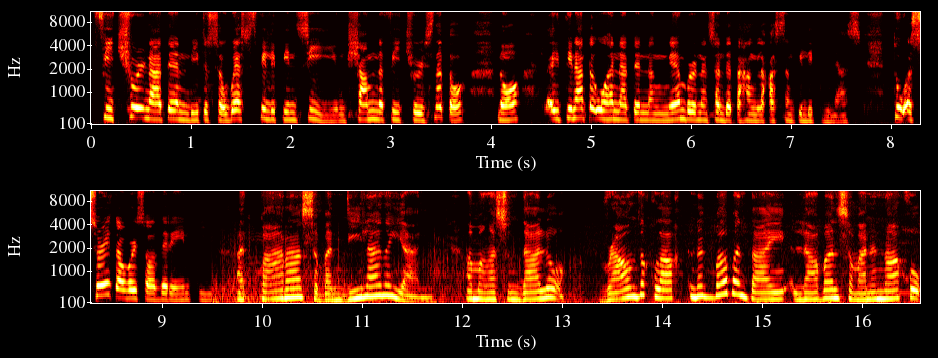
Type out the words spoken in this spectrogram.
feature natin dito sa West Philippine Sea, yung siyam na features na to, no, ay tinatauhan natin ng membro ng Sandatahang Lakas ng Pilipinas to assert our sovereignty. At para sa bandila na yan, ang mga sundalo, round the clock nagbabantay laban sa mananakop.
